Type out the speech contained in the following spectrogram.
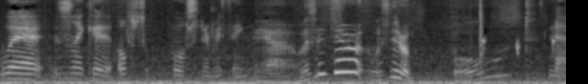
where it's like a obstacle course and everything. Yeah. Was it there? Was there a boat? No,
